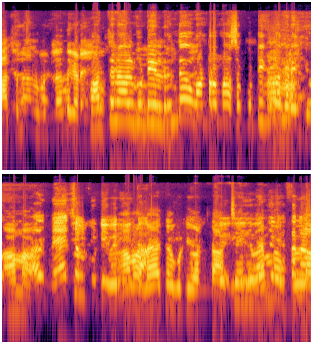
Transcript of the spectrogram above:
பத்து நாள் குட்டில இருந்து கிடைக்கும். பத்து நாள் குட்டியில இருந்து ஒன்றரை மாச குட்டிக்குள்ள ஆமா, கிடைக்கும். ஆமா. அதாவது மேய்ச்சல் குட்டி ஆமா மேய்ச்சல் குட்டி வந்தா ஃபுல்லா?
